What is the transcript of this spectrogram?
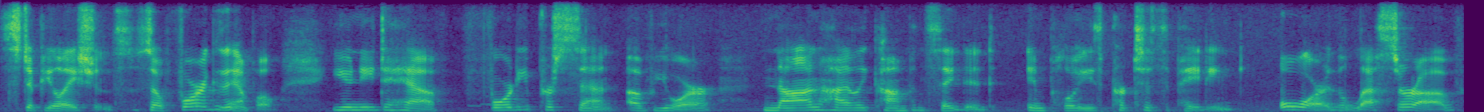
stipulations. So, for example, you need to have 40% of your non highly compensated employees participating, or the lesser of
